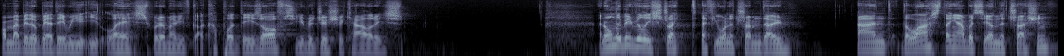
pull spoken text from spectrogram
or maybe there'll be a day where you eat less, where maybe you've got a couple of days off, so you reduce your calories and only be really strict if you want to trim down. And the last thing I would say on nutrition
